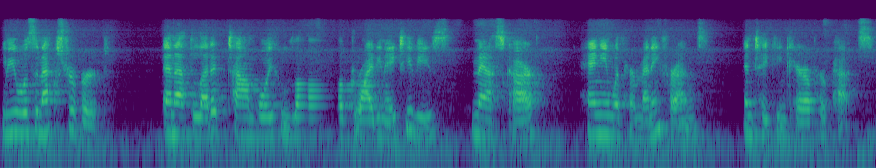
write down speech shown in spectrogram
Leigh was an extrovert, an athletic tomboy who loved riding ATVs, NASCAR, hanging with her many friends, and taking care of her pets.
